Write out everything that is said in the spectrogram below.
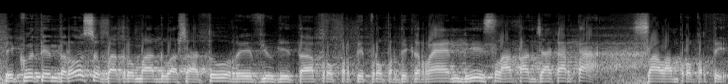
Ikutin terus Sobat Rumah 21 review kita properti-properti keren di selatan Jakarta. Salam properti.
